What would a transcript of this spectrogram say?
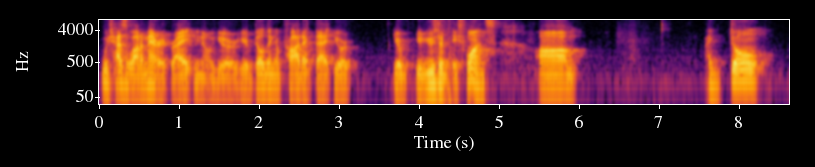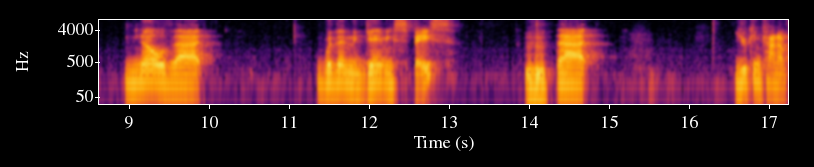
which has a lot of merit right you know you're you're building a product that your your your user base wants um i don't know that within the gaming space mm-hmm. that you can kind of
